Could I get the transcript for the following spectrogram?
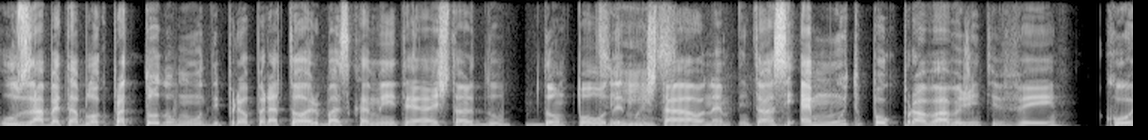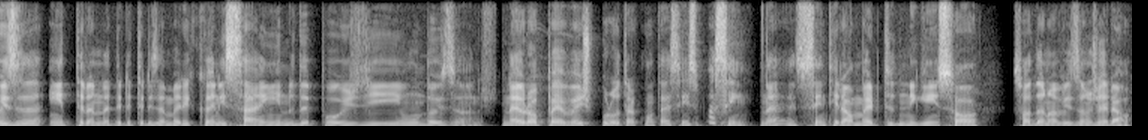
Usar beta-bloco pra todo mundo de pré-operatório, basicamente. É a história do Don Polderman Sim. e tal, né? Então, assim, é muito pouco provável a gente ver coisa entrando na diretriz americana e saindo depois de um, dois anos. Na europeia, vez por outra, acontece isso, mas assim, né? Sem tirar o mérito de ninguém, só, só dando uma visão geral.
